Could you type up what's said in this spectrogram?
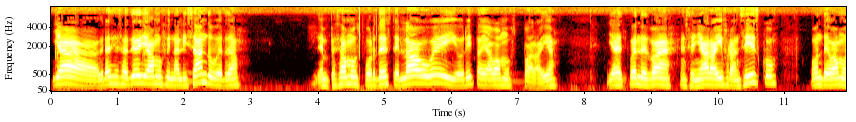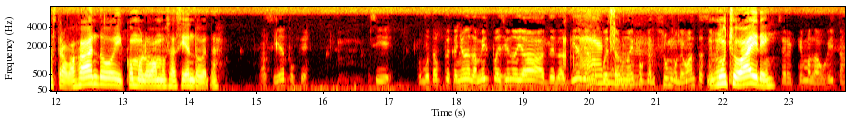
ya, gracias a Dios, ya vamos finalizando, ¿verdad? Empezamos por de este lado, ¿ve? y ahorita ya vamos para allá. Ya después les va a enseñar ahí Francisco dónde vamos trabajando y cómo lo vamos haciendo, ¿verdad? Así es, porque si como tan pequeño de la milpa, si uno ya de las 10 ya no puede estar uno ahí porque el zumo levanta. Mucho aire. Se quema la hojita.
